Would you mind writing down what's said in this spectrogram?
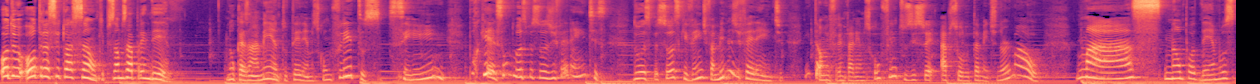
Outro, outra situação que precisamos aprender. No casamento teremos conflitos? Sim, porque são duas pessoas diferentes, duas pessoas que vêm de famílias diferentes. Então enfrentaremos conflitos, isso é absolutamente normal. Mas não podemos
